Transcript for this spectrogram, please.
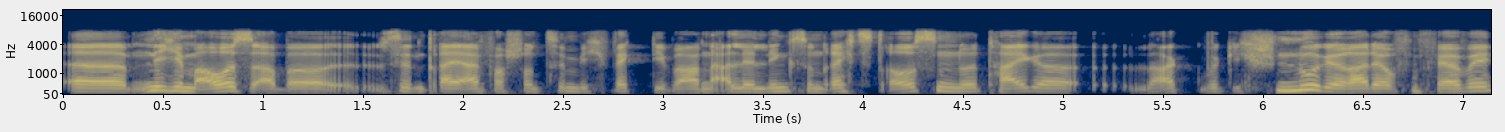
Äh, nicht im Aus, aber sind drei einfach schon ziemlich weg. Die waren alle links und rechts draußen, nur Tiger lag wirklich schnurgerade auf dem Fairway.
